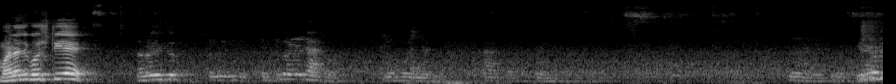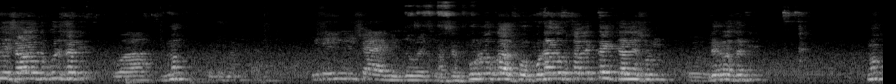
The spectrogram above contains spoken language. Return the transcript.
म्हणायची गोष्टी आहे. सगळे इथं. सगळी इथं. तिकडे जातो? मी बोलणार नाही. काय करत नाही. नाही. इथं बी शाळा होती पोरीसाठी वा. मग. कुठे? इथे इंग्लिश आहे मी जवळची असं पूर्ण लोक चालले काहीच झालं नाही सोडून. लेकरासाठी? मग?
